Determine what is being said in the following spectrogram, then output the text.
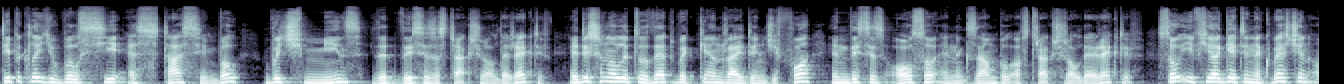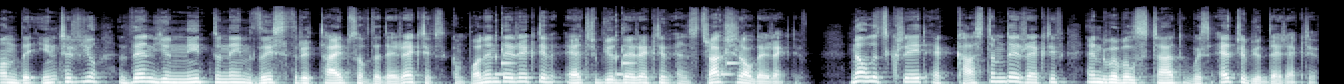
Typically, you will see a star symbol which means that this is a structural directive. Additionally to that, we can write ngFor, and this is also an example of structural directive. So if you are getting a question on the interview, then you need to name these three types of the directives, component directive, attribute directive, and structural directive. Now let's create a custom directive and we will start with attribute directive.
